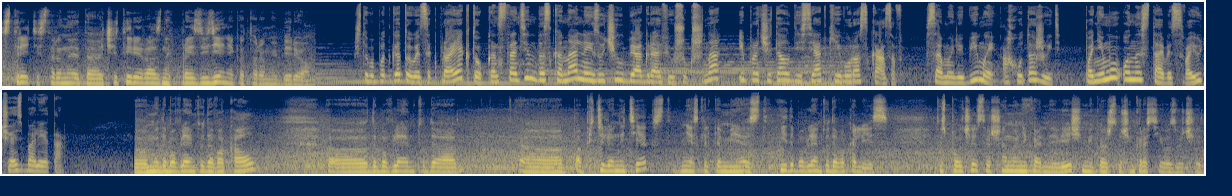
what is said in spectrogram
с третьей стороны, это четыре разных произведения, которые мы берем. Чтобы подготовиться к проекту, Константин досконально изучил биографию Шукшина и прочитал десятки его рассказов. Самый любимый – «Охота жить». По нему он и ставит свою часть балета. Мы добавляем туда вокал, э, добавляем туда определенный текст в несколько мест и добавляем туда вокалист. То есть получилась совершенно уникальная вещь, и мне кажется, очень красиво звучит.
